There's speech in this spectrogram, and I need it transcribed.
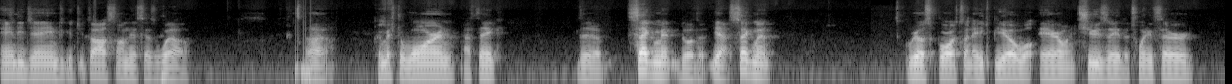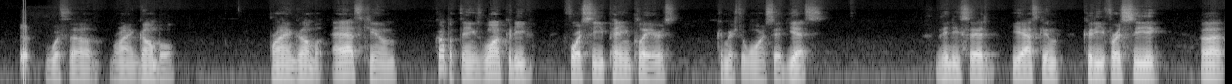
Andy James, get your thoughts on this as well. Uh, Commissioner Warren, I think the segment, or the yeah segment, Real Sports on HBO will air on Tuesday, the 23rd, with uh, Bryant Gumbel. Bryant Gumbel asked him a couple things. One, could he foresee paying players? Commissioner Warren said yes. Then he said he asked him, could he foresee uh,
